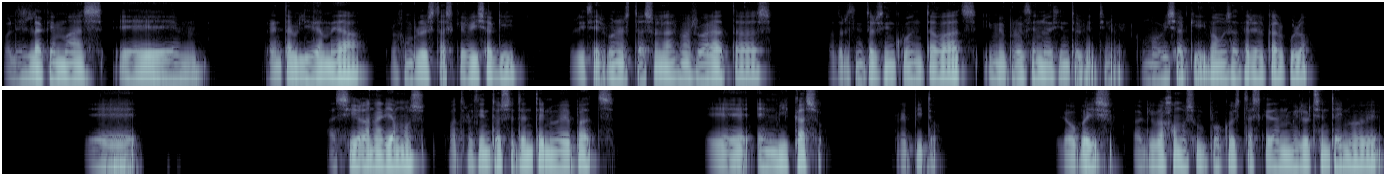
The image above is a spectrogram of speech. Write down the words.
cuál es la que más eh, rentabilidad me da. Por ejemplo, estas que veis aquí, pues dices, bueno, estas son las más baratas, 450 watts y me producen 929. Como veis aquí, vamos a hacer el cálculo. Eh, así ganaríamos 479 watts eh, en mi caso, repito. Pero veis, aquí bajamos un poco, estas quedan 1089.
